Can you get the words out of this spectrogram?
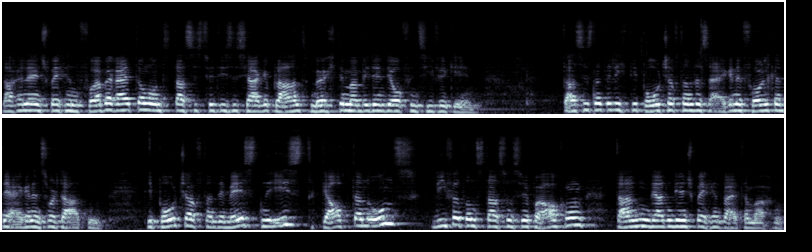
nach einer entsprechenden Vorbereitung, und das ist für dieses Jahr geplant, möchte man wieder in die Offensive gehen. Das ist natürlich die Botschaft an das eigene Volk, an die eigenen Soldaten. Die Botschaft an den Westen ist, glaubt an uns, liefert uns das, was wir brauchen, dann werden wir entsprechend weitermachen.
